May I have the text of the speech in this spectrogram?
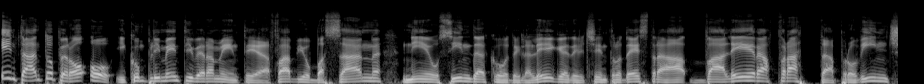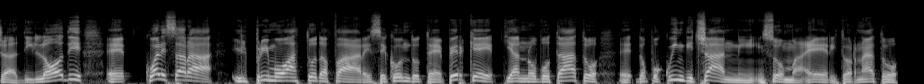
Intanto però ho oh, i complimenti veramente a Fabio Bassan, neo sindaco della Lega e del centrodestra a Valera Fratta, provincia di Lodi. Eh, quale sarà il primo atto da fare secondo te? Perché ti hanno votato eh, dopo 15 anni, insomma, è ritornato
